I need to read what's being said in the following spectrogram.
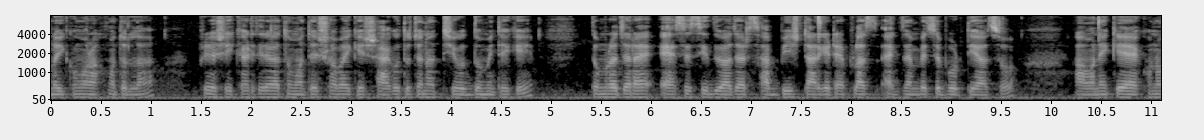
আলাইকুম রহমতুল্লাহ। প্রিয় শিক্ষার্থীরা, তোমাদের সবাইকে স্বাগত জানাচ্ছি উদ্যমী থেকে। তোমরা যারা এসএসসি দু হাজার ছাব্বিশ টার্গেট প্লাস এক্সাম বেসে ভর্তি আছো অনেকে এখনও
